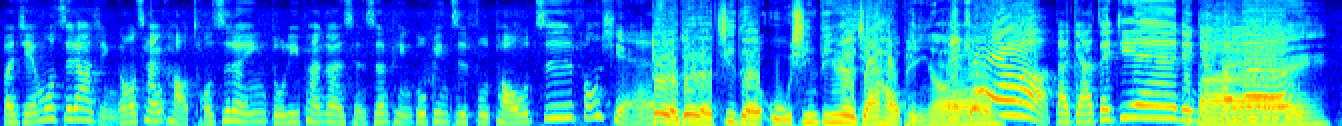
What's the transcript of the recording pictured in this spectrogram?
本节目资料仅供参考，投资人应独立判断、审慎评估并自负投资风险。对了对了，记得五星订阅加好评哦。没错，大家再见，拜连假快乐。拜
